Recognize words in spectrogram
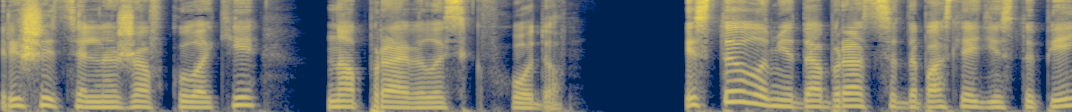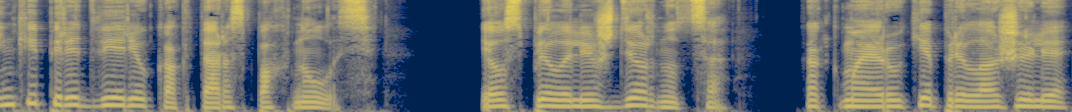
Решительно сжав кулаки, направилась к входу. И стоило мне добраться до последней ступеньки перед дверью, как та распахнулась. Я успела лишь дернуться, как к моей руке приложили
